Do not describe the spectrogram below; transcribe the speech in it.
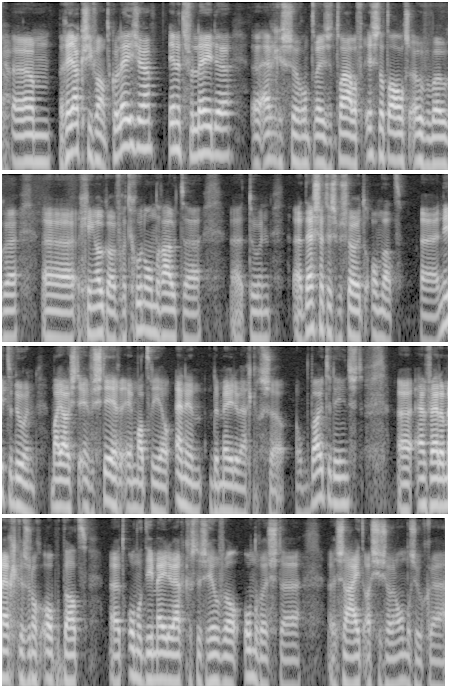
Ja. Um, reactie van het college. In het verleden, ergens rond 2012, is dat al eens overwogen. ging ook over het groenonderhoud toen. destijds is besloten om dat niet te doen, maar juist te investeren in materieel en in de medewerkers op de buitendienst. en verder merken ze nog op dat het onder die medewerkers dus heel veel onrust uh, zaait als je zo'n onderzoek uh,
